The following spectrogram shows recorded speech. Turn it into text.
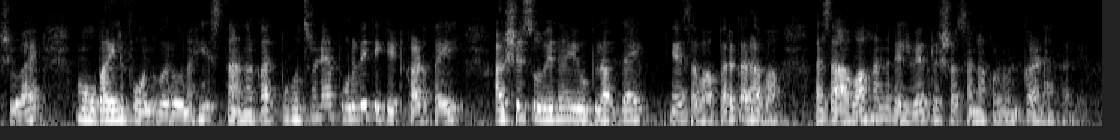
शिवाय मोबाईल फोनवरूनही स्थानकात पोहोचण्यापूर्वी तिकीट काढता येईल अशी सुविधाही उपलब्ध आहे. याचा वापर करावा असं आवाहन रेल्वे प्रशासनाकडून करण्यात आले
